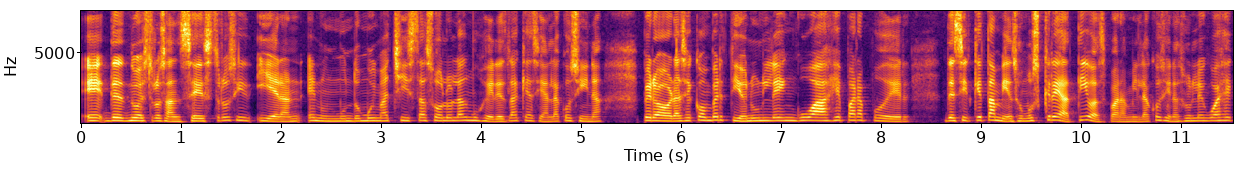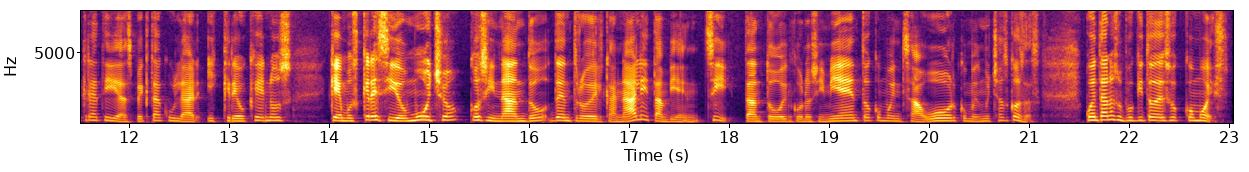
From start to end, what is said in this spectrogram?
eh, de nuestros ancestros y, y, eran en un mundo muy machista, solo las mujeres las que hacían la cocina, pero ahora se convirtió en un lenguaje para poder decir que también somos creativas. Para mí la cocina es un lenguaje de creatividad espectacular y creo que nos que hemos crecido mucho cocinando dentro del canal y también, sí, tanto en conocimiento como en sabor, como en muchas cosas. Cuéntanos un poquito de eso, ¿cómo es?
